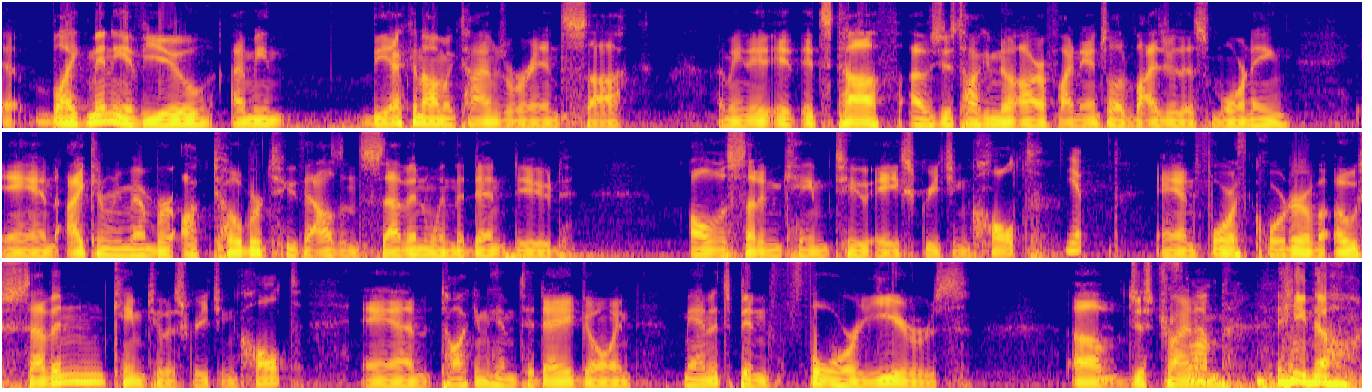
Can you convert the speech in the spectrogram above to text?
Uh, Like many of you, I mean, the economic times we're in suck. I mean, it, it, it's tough. I was just talking to our financial advisor this morning, and I can remember October 2007 when the dent dude all of a sudden came to a screeching halt. Yep. And fourth quarter of 07 came to a screeching halt. And talking to him today, going, man, it's been four years of just trying to, you know,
